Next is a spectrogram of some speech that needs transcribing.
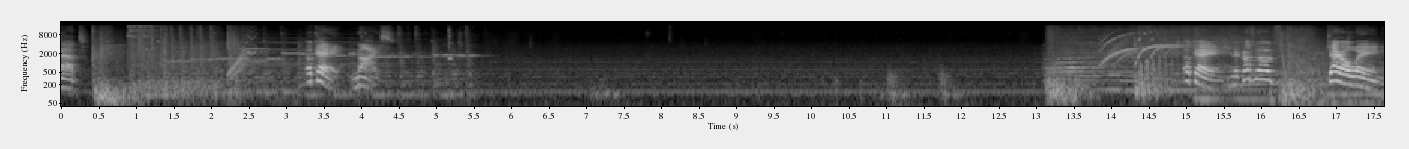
Hat. Okay, nice. Okay, in the crossroads, Gyro Wing.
